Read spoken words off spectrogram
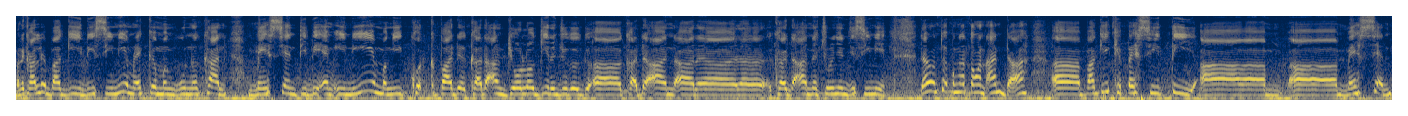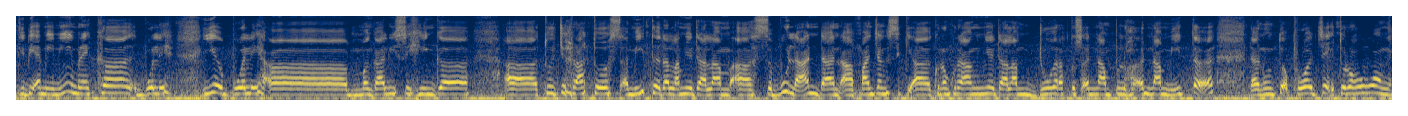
Manakala bagi di sini mereka menggunakan mesin TBM ini mengikut kepada keadaan geologi dan juga uh, keadaan uh, keadaan naturalnya di sini. Dan untuk pengetahuan anda uh, bagi kapasiti uh, uh, mesin TBM ini mereka boleh ia boleh uh, menggali sehingga uh, 700 meter dalamnya dalam uh, sebulan dan uh, panjang uh, kurang-kurangnya dalam 266 meter dan untuk projek terowong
